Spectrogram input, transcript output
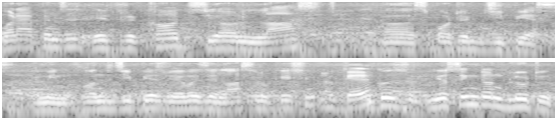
what happens is it records your last uh, spotted GPS. I mean, on the GPS, where was your last location? Okay. Because you're synced on Bluetooth.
